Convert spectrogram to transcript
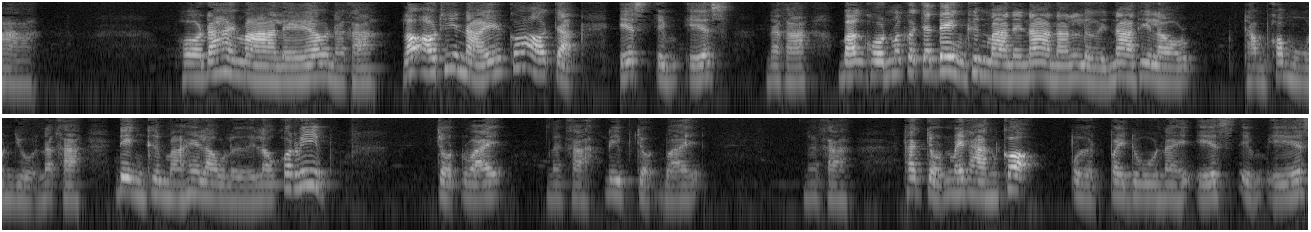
มา พอได้มาแล้วนะคะเราเอาที่ไหนก็เอาจาก SMS นะคะ บางคนมันก็จะเด้งขึ้นมาในหน้านั้นเลย หน้าที่เราทำข้อมูลอยู่นะคะ เด้งขึ้นมาให้เราเลย เราก็รีบจดไว้นะคะ รีบจดไว้นะคะ ถ้าจดไม่ทันก็เปิดไปดูใน SMS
